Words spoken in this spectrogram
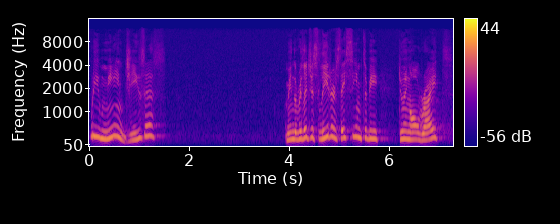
What do you mean, Jesus? I mean, the religious leaders, they seem to be doing all right.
